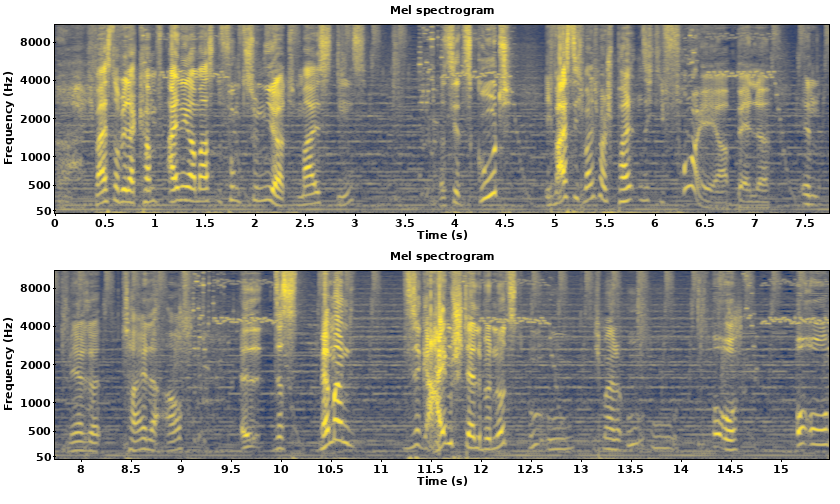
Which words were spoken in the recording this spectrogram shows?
Ah, ich weiß noch, wie der Kampf einigermaßen funktioniert. Meistens. Das ist jetzt gut. Ich weiß nicht, manchmal spalten sich die Feuerbälle in mehrere Teile auf. Äh, das, wenn man diese Geheimstelle benutzt, uh, uh, ich meine, uh, uh, oh, oh, oh,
